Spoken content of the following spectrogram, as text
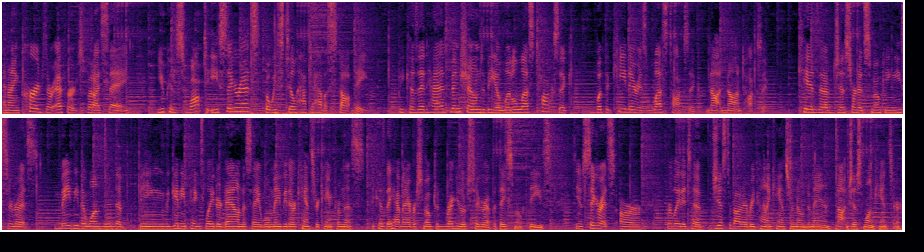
And I encourage their efforts, but I say, You can swap to e cigarettes, but we still have to have a stop date because it has been shown to be a little less toxic, but the key there is less toxic, not non toxic. Kids that have just started smoking e cigarettes may be the ones that end up being the guinea pigs later down to say, well, maybe their cancer came from this because they haven't ever smoked a regular cigarette, but they smoked these. You know, cigarettes are related to just about every kind of cancer known to man, not just lung cancer.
